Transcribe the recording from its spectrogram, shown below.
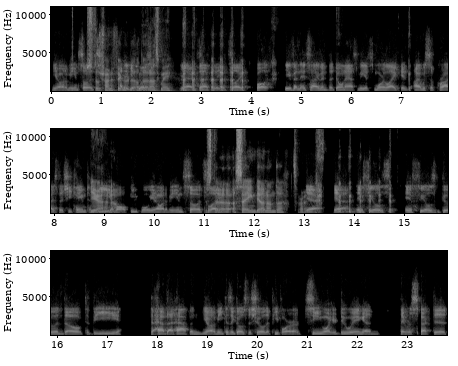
You know what I mean? So Still it's, still trying to figure it it out. Don't ask me. yeah, exactly. It's like, well, even it's not even the don't ask me. It's more like it, I was surprised that she came to Yeah, me of all people. You know what I mean? So it's Just like, a, a saying down it, under. It's all right. yeah, yeah. It feels it feels good though to be to have that happen. You know what I mean? Because it goes to show that people are seeing what you're doing and they respect it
